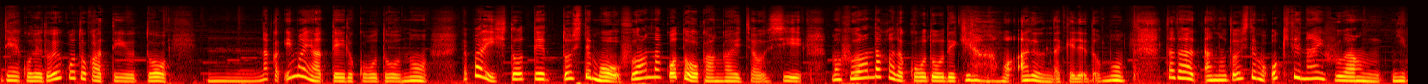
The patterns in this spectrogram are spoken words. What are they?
でこれどういうことかっていうとうんなんか今やっている行動のやっぱり人ってどうしても不安なことを考えちゃうし、まあ、不安だから行動できるのもあるんだけれどもただあのどうしても起きてない不安に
